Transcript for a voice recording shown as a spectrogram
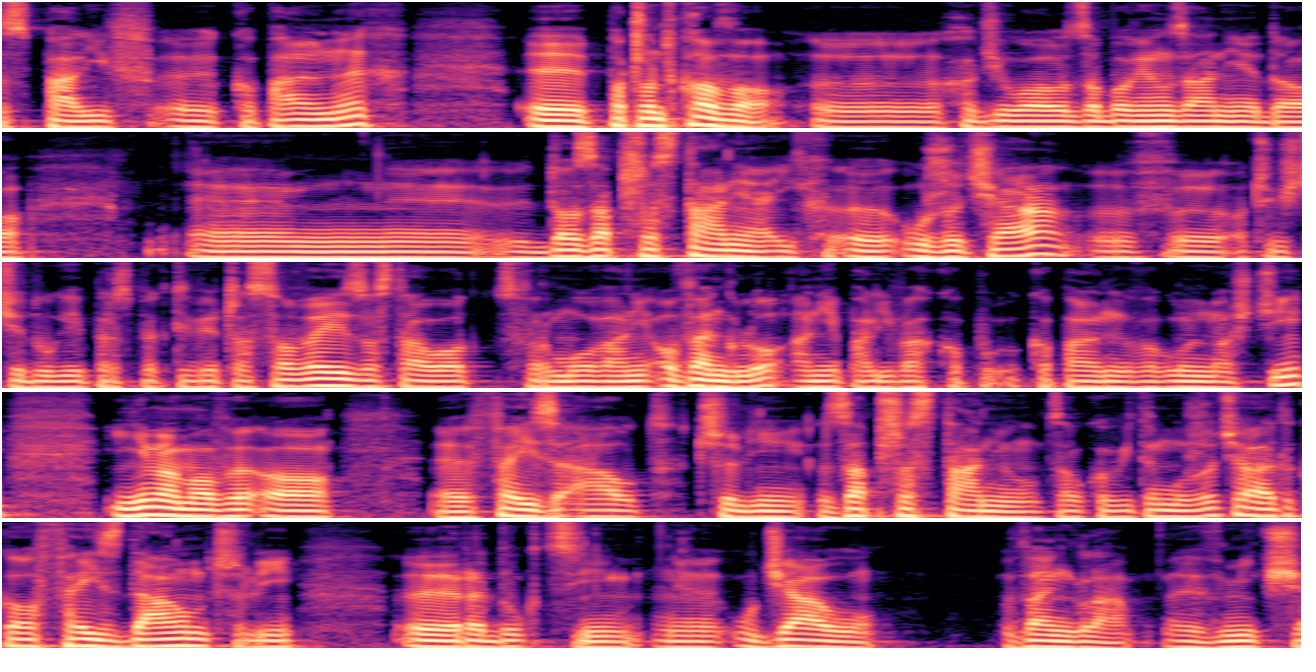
z paliw kopalnych. Początkowo chodziło o zobowiązanie do, do zaprzestania ich użycia w oczywiście długiej perspektywie czasowej. Zostało sformułowanie o węglu, a nie paliwach kopalnych w ogólności. I nie ma mowy o E, phase out, czyli zaprzestaniu całkowitym użycia, ale tylko phase down, czyli e, redukcji e, udziału węgla w miksie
